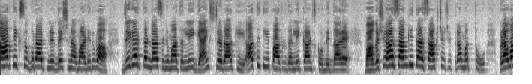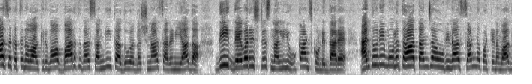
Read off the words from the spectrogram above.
ಕಾರ್ತಿಕ್ ಸುಬ್ಬರಾಜ್ ನಿರ್ದೇಶನ ಮಾಡಿರುವ ಜಿಗರ್ ತಂಡ ಸಿನಿಮಾದಲ್ಲಿ ಗ್ಯಾಂಗ್ಸ್ಟರ್ ಆಗಿ ಅತಿಥಿ ಪಾತ್ರದಲ್ಲಿ ಕಾಣಿಸಿಕೊಂಡಿದ್ದಾರೆ. ಭಾಗಶಃ ಸಂಗೀತ ಸಾಕ್ಷ್ಯಚಿತ್ರ ಮತ್ತು ಪ್ರವಾಸ ಕಥನವಾಗಿರುವ ಭಾರತದ ಸಂಗೀತ ದೂರದರ್ಶನ ಸರಣಿಯಾದ ದಿ ದೇವರಿಸ್ಟಸ್ ನಲ್ಲಿಯೂ ಕಾಣಿಸಿಕೊಂಡಿದ್ದಾರೆ. ಆಂಥೋನಿ ಮೂಲತಃ ತಂಜಾವೂರಿನ ಸಣ್ಣ ಪಟ್ಟಣವಾದ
